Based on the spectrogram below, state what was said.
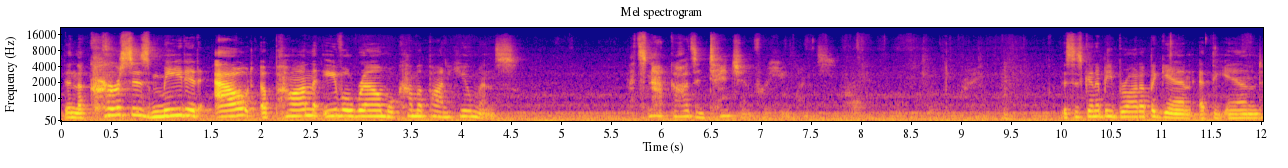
then the curses meted out upon the evil realm will come upon humans. That's not God's intention for humans. This is going to be brought up again at the end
